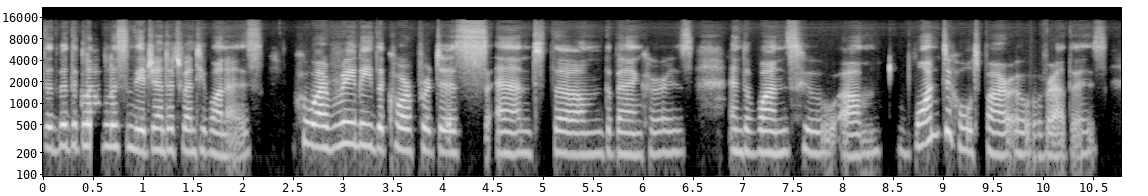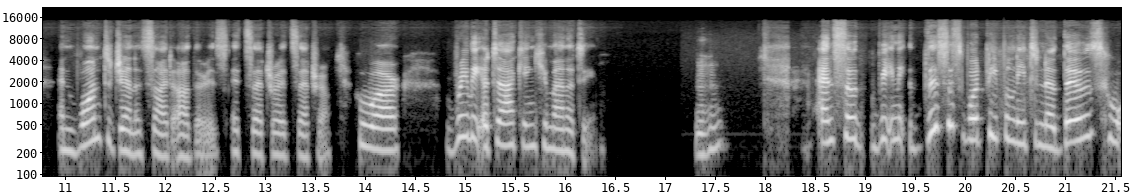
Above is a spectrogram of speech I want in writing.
the, with the globalists and the agenda 21ers who are really the corporatists and the um, the bankers and the ones who um, want to hold power over others and want to genocide others etc etc who are really attacking humanity Mhm. and so we, this is what people need to know those who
